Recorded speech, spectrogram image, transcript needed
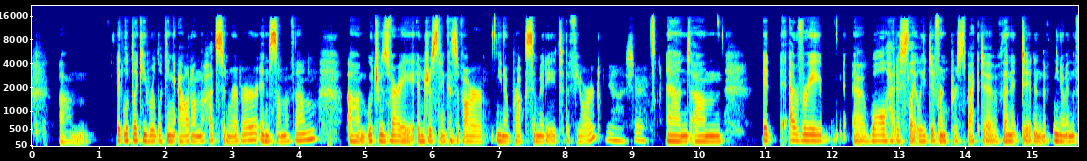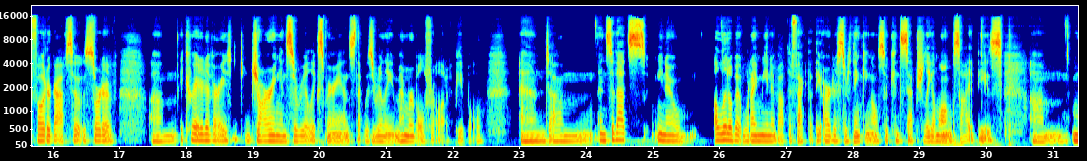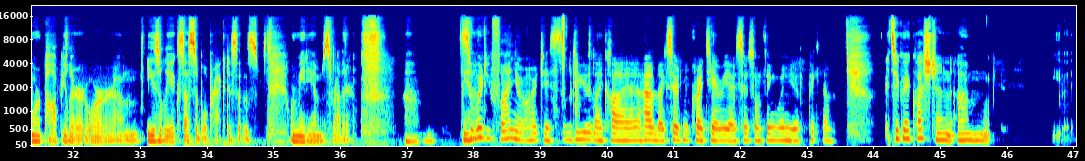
Um, it looked like you were looking out on the Hudson River in some of them, um, which was very interesting because of our, you know, proximity to the fjord Yeah, sure. and um, it every uh, wall had a slightly different perspective than it did in the you know in the photograph. So it was sort of um, it created a very jarring and surreal experience that was really memorable for a lot of people, and um, and so that's you know. A little bit what I mean about the fact that the artists are thinking also conceptually alongside these um, more popular or um, easily accessible practices or mediums, rather. Um, So where do you find your artists? Do you like have like certain criteria or something when you pick them? It's a great question. Um,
